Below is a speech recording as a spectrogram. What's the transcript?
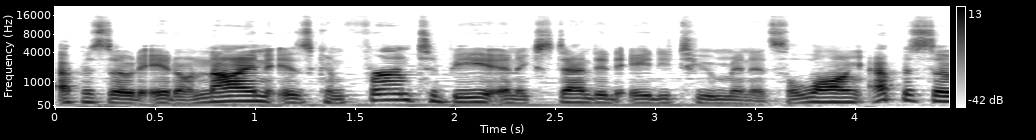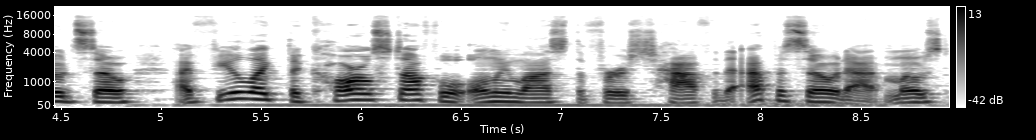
Episode 809 is confirmed to be an extended 82 minutes long episode, so I feel like the Carl stuff will only last the first half of the episode at most,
